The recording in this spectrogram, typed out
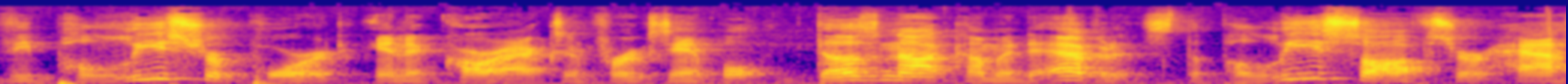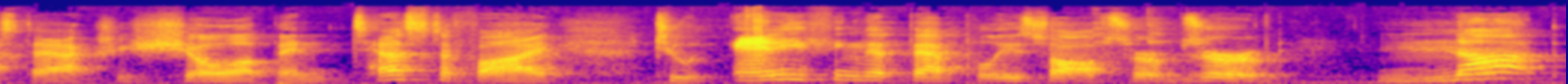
the police report in a car accident, for example, does not come into evidence. The police officer has to actually show up and testify to anything that that police officer observed, not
